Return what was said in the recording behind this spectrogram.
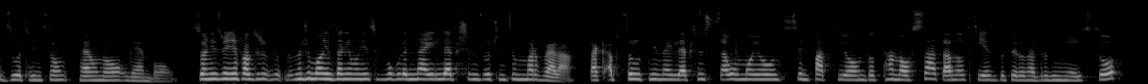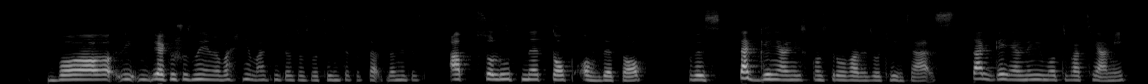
złoczyńcą pełną gębą. Co nie zmienia faktu, że znaczy moim zdaniem on jest w ogóle najlepszym złoczyńcą Marvela. Tak, absolutnie najlepszym, z całą moją sympatią do Thanosa. Thanos jest dopiero na drugim miejscu, bo jak już uznajemy właśnie Magneto za złoczyńcę, to dla mnie to jest absolutne top of the top. To jest tak genialnie skonstruowany złoczyńca, z tak genialnymi motywacjami.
